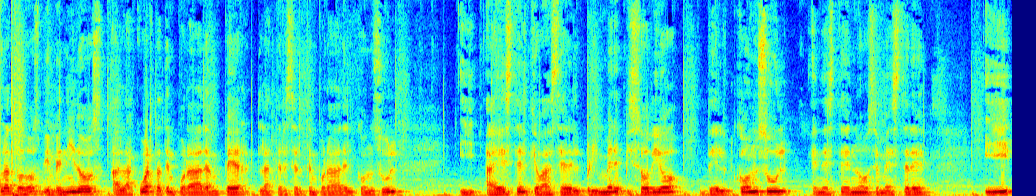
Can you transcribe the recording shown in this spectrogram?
Hola a todos, bienvenidos a la cuarta temporada de Amper, la tercera temporada del Cónsul y a este el que va a ser el primer episodio del Cónsul en este nuevo semestre y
